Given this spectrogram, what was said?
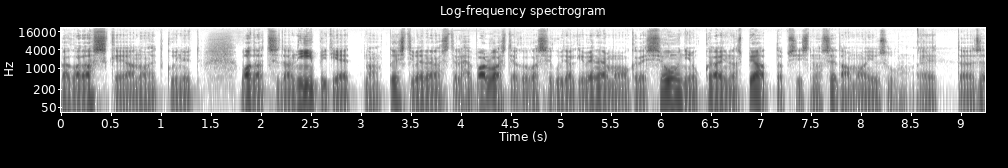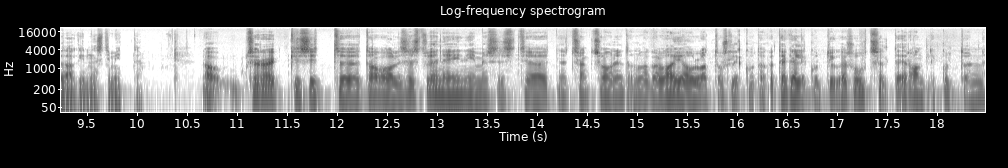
väga raske ja noh, et kui nüüd vaadata seda niipidi, et noh, tõesti venelastel läheb halvasti, aga kas see kuidagi Venemaa agressiooni Ukrainas peatab, siis noh, seda ma ei usu, et seda kindlasti mitte no sa rääkisid äh, tavalisest vene inimesest ja et need sanktsioonid on väga laiaulatuslikud, aga tegelikult ju ka suhteliselt erandlikult on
